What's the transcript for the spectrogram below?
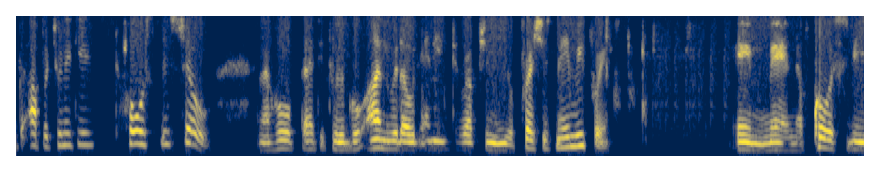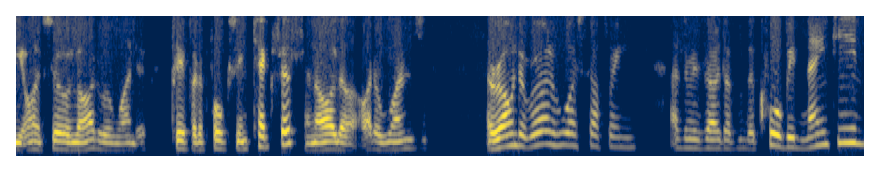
the opportunity to host this show. And I hope that it will go on without any interruption. In your precious name we pray. Amen. Of course, we also, Lord, will want to pray for the folks in Texas and all the other ones around the world who are suffering as a result of the COVID 19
